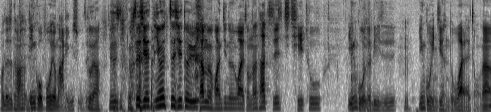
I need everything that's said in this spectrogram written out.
或者是什么英国不会有马铃薯？对啊，就是这些，因为这些对于他们环境都是外种。那他直接提出英国的例子，英国引进很多外来种，那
